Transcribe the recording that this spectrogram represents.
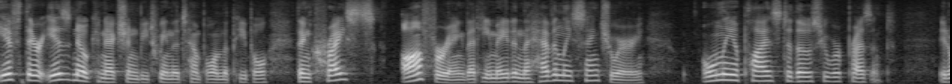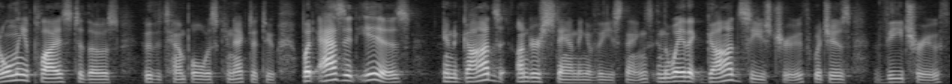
if there is no connection between the temple and the people, then Christ's offering that he made in the heavenly sanctuary only applies to those who were present. It only applies to those who the temple was connected to. But as it is, in God's understanding of these things, in the way that God sees truth, which is the truth,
